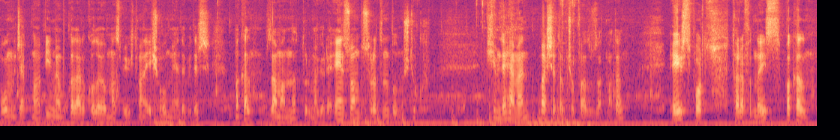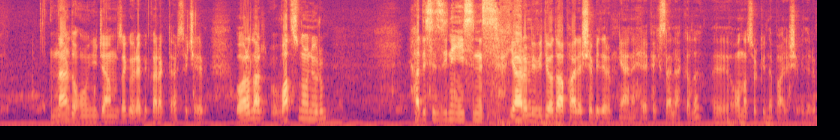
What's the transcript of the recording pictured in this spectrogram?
olmayacak mı? Bilmiyorum bu kadar da kolay olmaz. Büyük ihtimal eş olmayabilir. Bakalım zamanla duruma göre. En son bu suratını bulmuştuk. Şimdi hemen başlatalım çok fazla uzatmadan. Airsport tarafındayız. Bakalım nerede oynayacağımıza göre bir karakter seçelim. Bu aralar Watson oynuyorum. Hadi siz yine iyisiniz. Yarın bir video daha paylaşabilirim. Yani Apex ile alakalı. Ee, ondan sonra günde paylaşabilirim.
